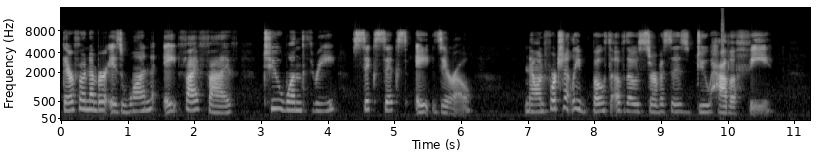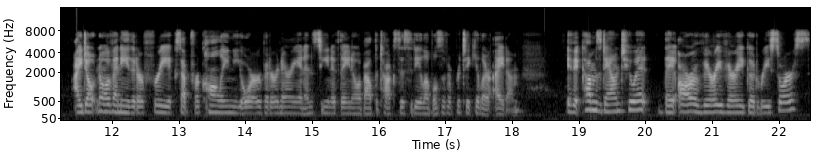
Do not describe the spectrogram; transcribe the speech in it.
Their phone number is 1 855 213 6680. Now, unfortunately, both of those services do have a fee. I don't know of any that are free except for calling your veterinarian and seeing if they know about the toxicity levels of a particular item. If it comes down to it, they are a very, very good resource.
